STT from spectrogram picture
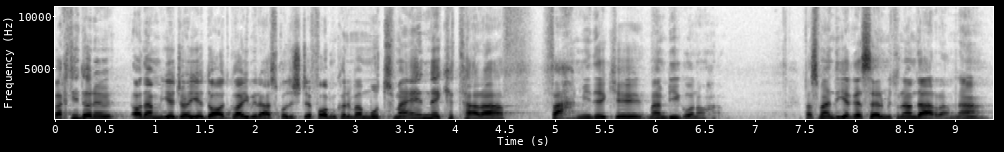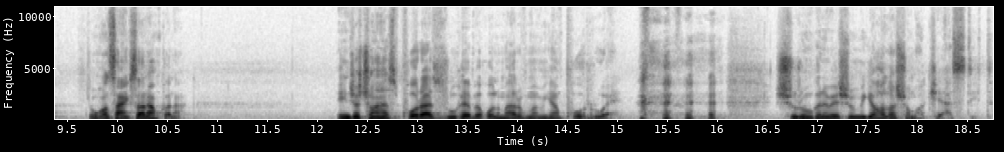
وقتی داره آدم یه جای دادگاهی میره از خودش دفاع می‌کنه و مطمئنه که طرف فهمیده که من بیگناهم. پس من دیگه قصر می‌تونم درم نه؟ چون می‌خوان سنگسارم کنن. اینجا چون از پر از روحه به قول معروف من میگم پر روحه. شروع می‌کنه بهشون میگه حالا شما کی هستید؟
